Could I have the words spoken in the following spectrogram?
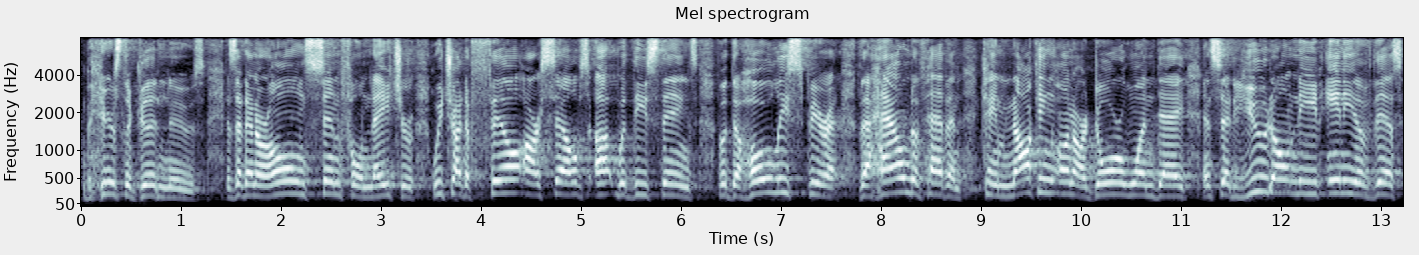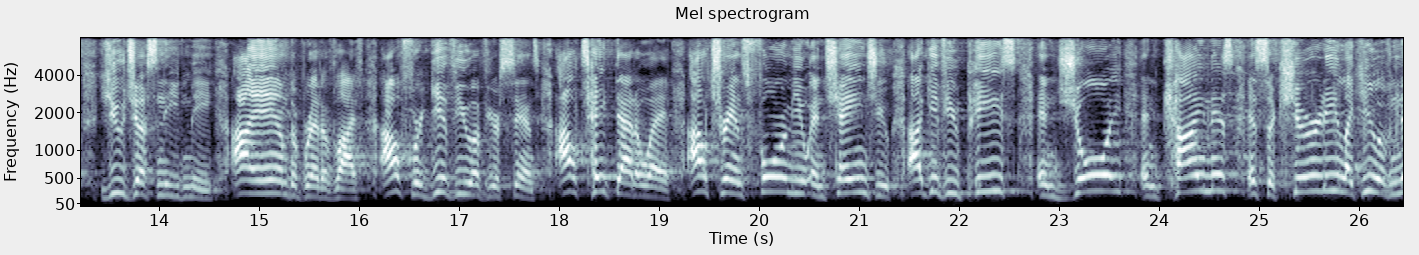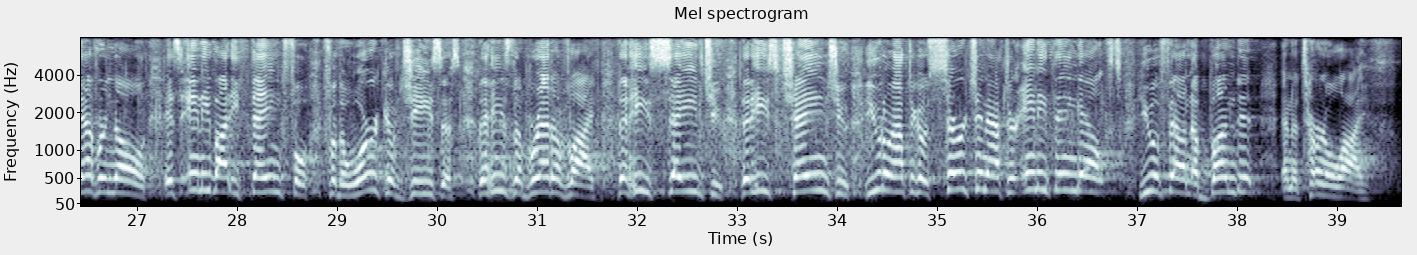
But here's the good news is that in our own sinful nature, we try to fill ourselves up with these things. But the Holy Spirit, the hound of heaven, came knocking on our door one day and said, You don't need any of this. You just need me. I am the bread of life. I'll forgive you of your sins. I'll take that away. I'll transform you and change you. I'll give you peace and joy and kindness and security like you have never known. Is anybody thankful for the work of Jesus? Jesus, that He's the bread of life, that He's saved you, that He's changed you. You don't have to go searching after anything else. You have found abundant and eternal life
